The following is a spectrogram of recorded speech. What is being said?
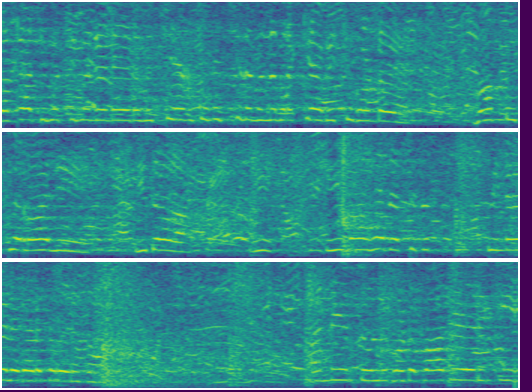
ജനാധിപത്യ മുന്നണിയുടെ വിജയം സുനിശ്ചിതമെന്ന് പ്രഖ്യാപിച്ചുകൊണ്ട് വമ്പിച്ച റാലി ഇതാ ഈ വാഹനത്തിന് പിന്നാലെ കടന്നു വരുന്നു. കണ്ണീർ തുള്ളിക്കൊണ്ട് പാതയൊരുക്കി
